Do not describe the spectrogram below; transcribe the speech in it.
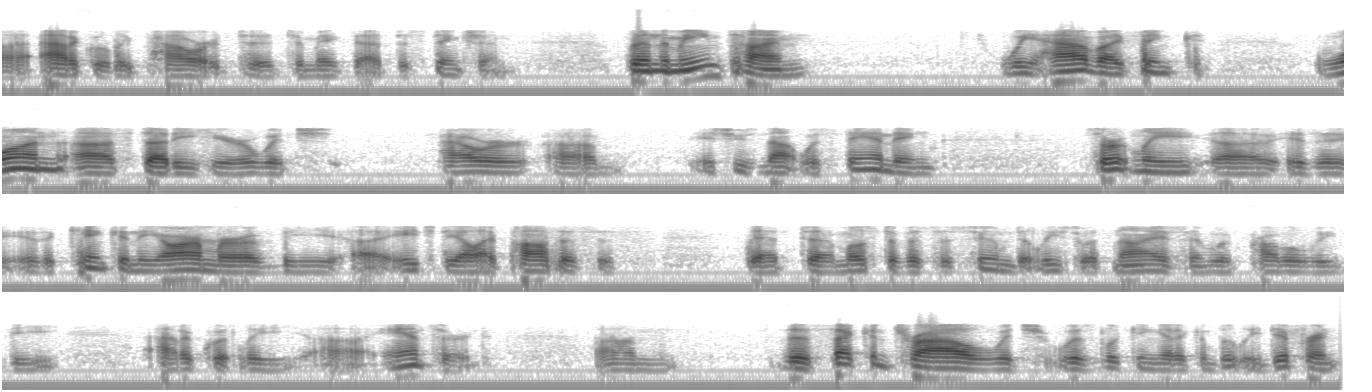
uh, adequately powered to, to make that distinction. But in the meantime, we have, I think, one uh, study here, which power uh, issues notwithstanding, certainly uh, is, a, is a kink in the armor of the HDL uh, hypothesis that uh, most of us assumed, at least with niacin, would probably be adequately uh, answered. Um, the second trial, which was looking at a completely different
